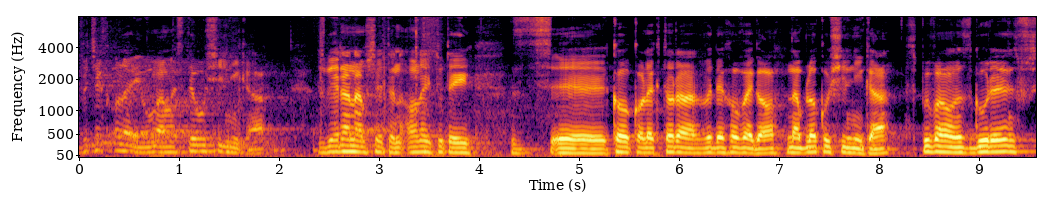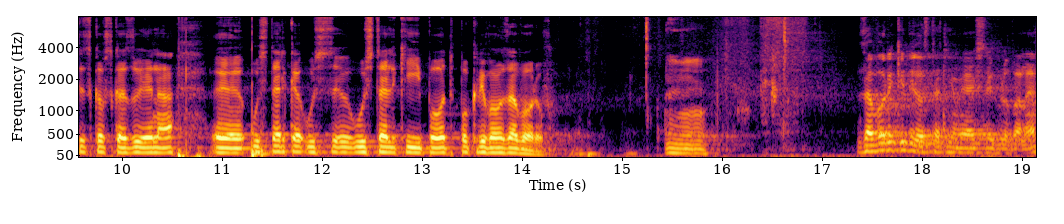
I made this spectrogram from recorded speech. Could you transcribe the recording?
wyciek oleju mamy z tyłu silnika. Zbiera nam się ten olej tutaj z, e, koło kolektora wydechowego na bloku silnika. Spływa on z góry, wszystko wskazuje na e, usterkę us- uszczelki pod pokrywą zaworów. Mm. Zawory kiedy ostatnio miałeś regulowane?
